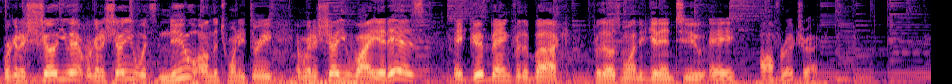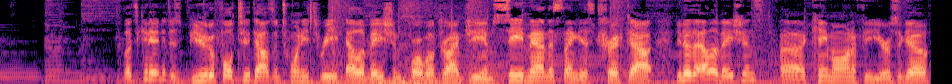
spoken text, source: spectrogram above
We're gonna show you it. We're gonna show you what's new on the 23, and we're gonna show you why it is a good bang for the buck for those wanting to get into a off-road truck. Let's get into this beautiful 2023 Elevation four-wheel drive GMC. Man, this thing is tricked out. You know, the Elevations uh, came on a few years ago,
